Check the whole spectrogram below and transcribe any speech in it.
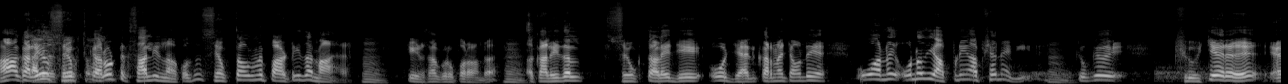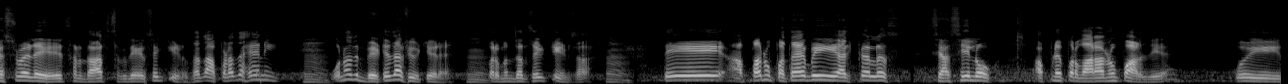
ਹਾਂ ਦਲ ਇਹ ਸੰਯੁਕਤ ਲਓ ਟਕਸਾਲੀ ਨਾ ਕਹੋ ਸੰਯੁਕਤ ਉਹਨਾਂ ਦੀ ਪਾਰਟੀ ਦਾ ਨਾਂ ਹੈ ਢੀਂਡਸਾ ਗਰੁੱਪ ਹੂੰ। ਅਕਾਲੀ ਦਲ ਸੰਯੁਕਤ ਵਾਲੇ ਜੇ ਉਹ ਜੁਆਇਨ ਕਰਨਾ ਚਾਹੁੰਦੇ ਆ ਉਹ ਉਹਨੇ- ਦੀ ਆਪਣੀ ਆਪਸ਼ਨ ਹੈਗੀ ਕਿਉਂਕਿ ਫਿਊਚਰ ਇਸ ਵੇਲੇ ਸਰਦਾਰ ਸੁਖਦੇਵ ਸਿੰਘ ਢੀਂਡਸਾ ਦਾ ਆਪਣਾ ਤਾਂ ਹੈ ਨਹੀਂ। ਉਹਨਾਂ ਦੇ ਬੇਟੇ ਦਾ ਫਿਊਚਰ ਹੈ ਪਰਮਿੰਦਰ ਸਿੰਘ ਢੀਂਡਸਾ ਤੇ ਆਪਾਂ ਨੂੰ ਪਤਾ ਹੈ ਵੀ ਅੱਜ ਕੱਲ ਸਿਆਸੀ ਲੋਕ ਆਪਣੇ ਪਰਿਵਾਰਾਂ ਨੂੰ ਭਾਲਦੇ ਆ। ਕੋਈ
